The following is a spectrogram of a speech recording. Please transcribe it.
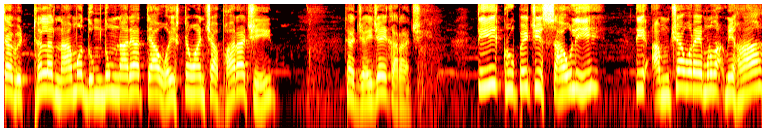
त्या विठ्ठल नाम दुमदुमणाऱ्या त्या वैष्णवांच्या भाराची त्या जय जयकाराची. ती कृपेची सावली ती आमच्यावर आहे म्हणून आम्ही हा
